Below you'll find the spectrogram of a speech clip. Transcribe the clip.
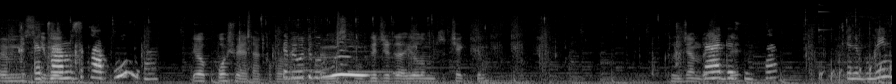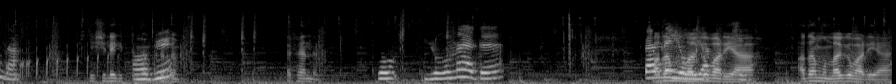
Ben mis gibi... Yatağımızı kaplayayım mı? Yok boş ver yatak kapamayı. Ben mis gibi gıcırda yolumuzu çektim. Kıracağım da şimdi. Neredesin sen? Seni bulayım da. Yeşile gittim Abi. ben kırdım. Efendim. Yol, yol nerede? Ben de Adamın yol lagı var ya. Adamın lagı var ya.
